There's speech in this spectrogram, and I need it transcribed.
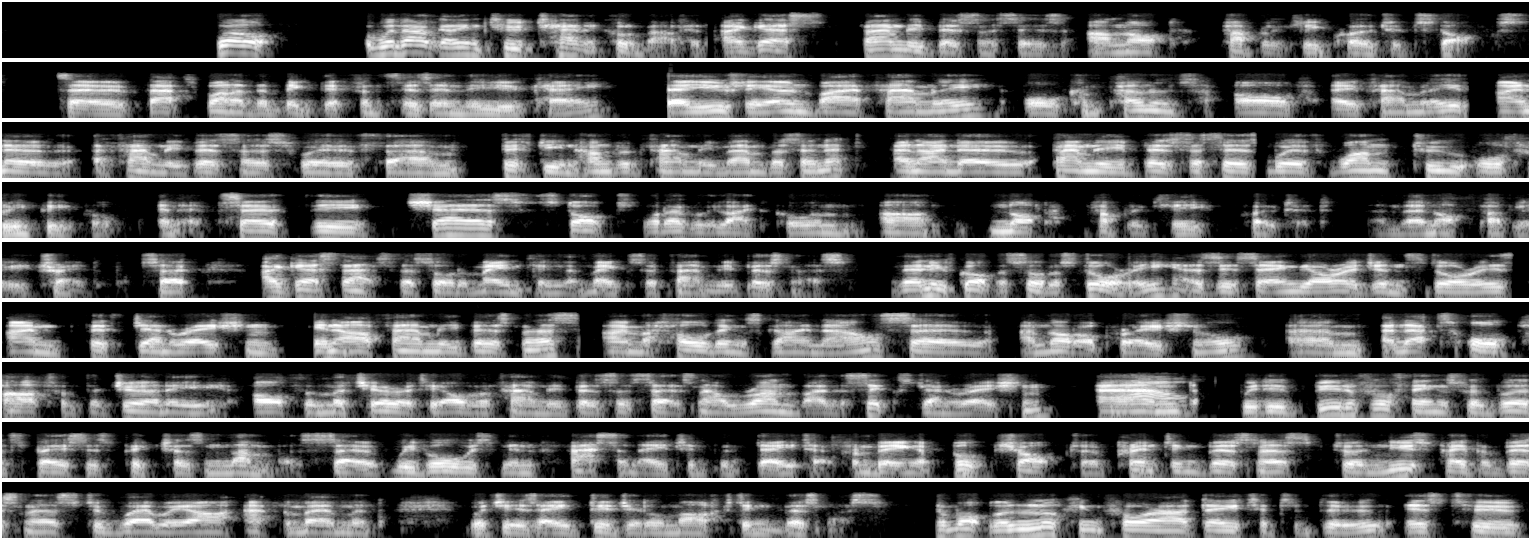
Well, without getting too technical about it, I guess family businesses are not publicly quoted stocks. So that's one of the big differences in the UK. They're usually owned by a family or components of a family. I know a family business with um, 1,500 family members in it, and I know family businesses with one, two, or three people in it. So the shares, stocks, whatever we like to call them, are not publicly quoted and they're not publicly tradable. So I guess that's the sort of main thing that makes a family business. Then you've got the sort of story, as it's saying, the origin stories. I'm fifth generation in our family business. I'm a holdings guy now, so I'm not operational. Um, and that's all part of the journey of the maturity of a family business. So it's now run by the sixth generation. And wow. we do beautiful things with word spaces, pictures, and numbers. So we've always been fascinated with data from being a bookshop to a printing business to a newspaper business to where we are at the moment, which is a digital marketing business. And what we're looking for our data to do is to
